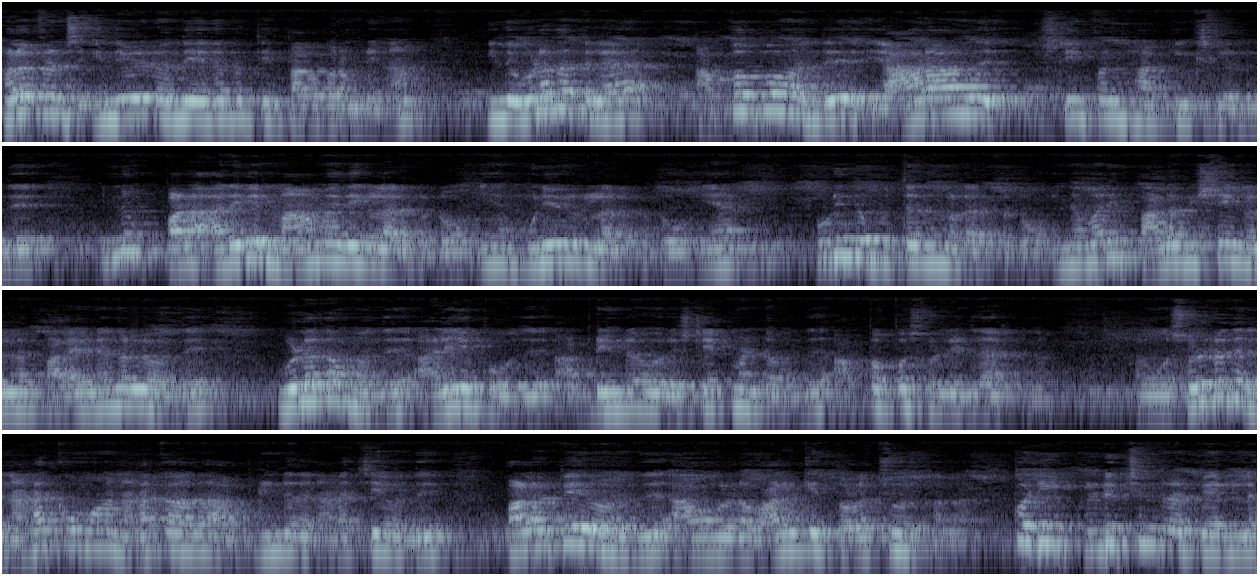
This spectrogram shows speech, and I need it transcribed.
ஹலோ ஃப்ரெண்ட்ஸ் இந்த வீடியோ வந்து எதை பத்தி பார்க்க போறோம் அப்படின்னா இந்த உலகத்துல அப்பப்போ வந்து யாராவது ஸ்டீஃபன் ஹாக்கிங்ஸ்ல இருந்து இன்னும் பல அறிவியல் மாமேதைகளா இருக்கட்டும் ஏன் முனிவர்களா இருக்கட்டும் ஏன் புனித புத்தகங்களா இருக்கட்டும் இந்த மாதிரி பல விஷயங்கள்ல பல இடங்கள்ல வந்து உலகம் வந்து அழிய போகுது அப்படின்ற ஒரு ஸ்டேட்மெண்ட்டை வந்து அப்பப்போ சொல்லிட்டு தான் இருக்காங்க அவங்க சொல்றது நடக்குமா நடக்காதா அப்படின்றத நினைச்சே வந்து பல பேர் வந்து அவங்களோட வாழ்க்கையை தொலைச்சும் இருக்காங்க. இப்படி ப்ரிடிக்ஷன்ற பேர்ல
